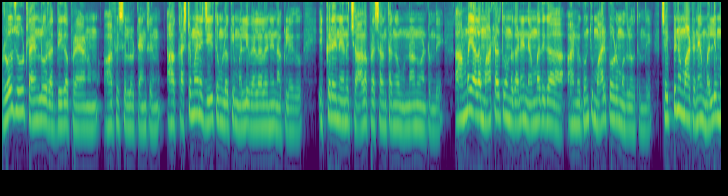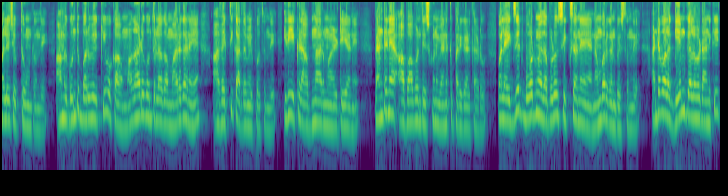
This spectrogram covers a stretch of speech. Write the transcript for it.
రోజు ట్రైన్లో రద్దీగా ప్రయాణం ఆఫీసుల్లో టెన్షన్ ఆ కష్టమైన జీవితంలోకి మళ్ళీ వెళ్ళాలని నాకు లేదు. ఇక్కడే నేను చాలా ప్రశాంతంగా ఉన్నాను అంటుంది. ఆ అమ్మాయి అలా మాట్లాడుతూ ఉండగానే నెమ్మదిగా ఆమె గొంతు మారిపోవడం మొదలవుతుంది. చెప్పిన మాటనే మళ్ళీ మళ్ళీ చెప్తూ ఉంటుంది. ఆమె గొంతు బరువెక్కి ఒక మగాడి గొంతులాగా మారగానే ఆ వ్యక్తికి అర్థమైపోతుంది. ఇది ఇక్కడ అబ్నార్మాలిటీ అని. వెంటనే ఆ బాబుని తీసుకుని వెనక్కి పరిగెడతాడు. వాళ్ళ ఎగ్జిట్ బోర్డు మీద అప్పుడు సిక్స్ అనే నంబర్ కనిపిస్తుంది. అంటే వాళ్ళ గేమ్ గెలవడానికి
